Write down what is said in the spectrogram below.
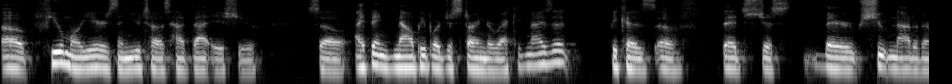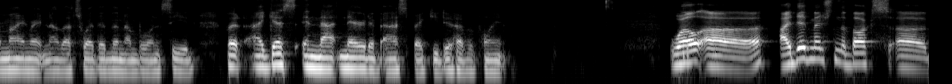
a few more years than Utah has had that issue. So I think now people are just starting to recognize it because of it's just they're shooting out of their mind right now. That's why they're the number one seed. But I guess in that narrative aspect, you do have a point. Well, uh, I did mention the Bucks uh,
